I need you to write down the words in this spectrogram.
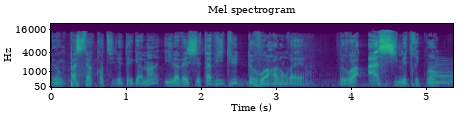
Et donc, Pasteur, quand il était gamin, il avait cette habitude de voir à l'envers, de voir asymétriquement.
